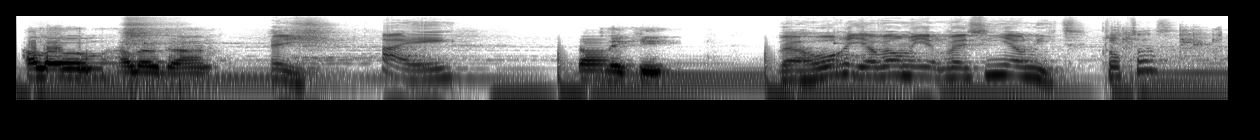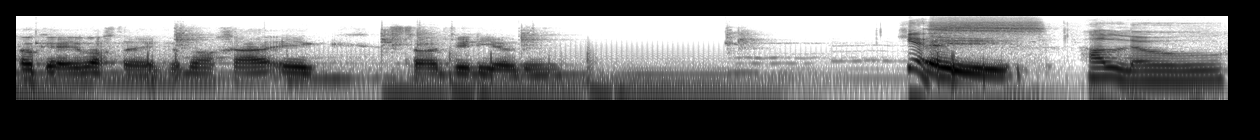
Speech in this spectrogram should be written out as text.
Hallo, hallo Daan. Hey, Hi. Dag Nicky. wij horen jou wel, maar wij zien jou niet. Klopt dat? Oké, wacht even. Dan ga ik start video doen. Yes. Hey. Hallo.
